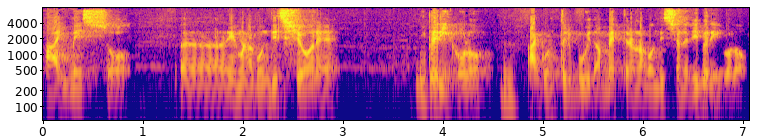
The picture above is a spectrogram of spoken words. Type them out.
hai messo eh, in una condizione di pericolo, mm. hai contribuito a mettere in una condizione di pericolo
